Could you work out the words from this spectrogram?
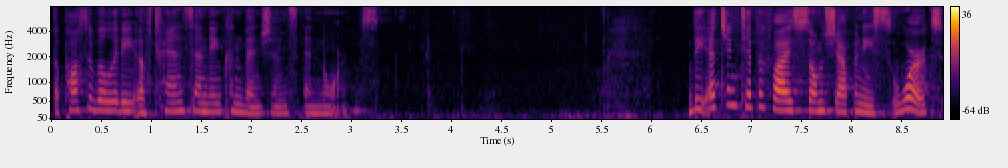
the possibility of transcending conventions and norms. The etching typifies Somm's Japanese works,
